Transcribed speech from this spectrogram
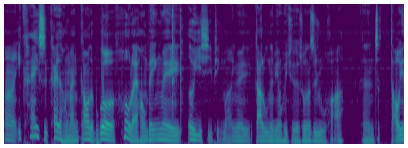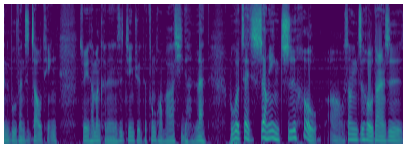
嗯，一开始开的好像蛮高的，不过后来好像被因为恶意洗屏嘛，因为大陆那边会觉得说那是辱华，可能这导演的部分是赵婷，所以他们可能是坚决的疯狂把它洗的很烂。不过在上映之后哦，上映之后当然是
